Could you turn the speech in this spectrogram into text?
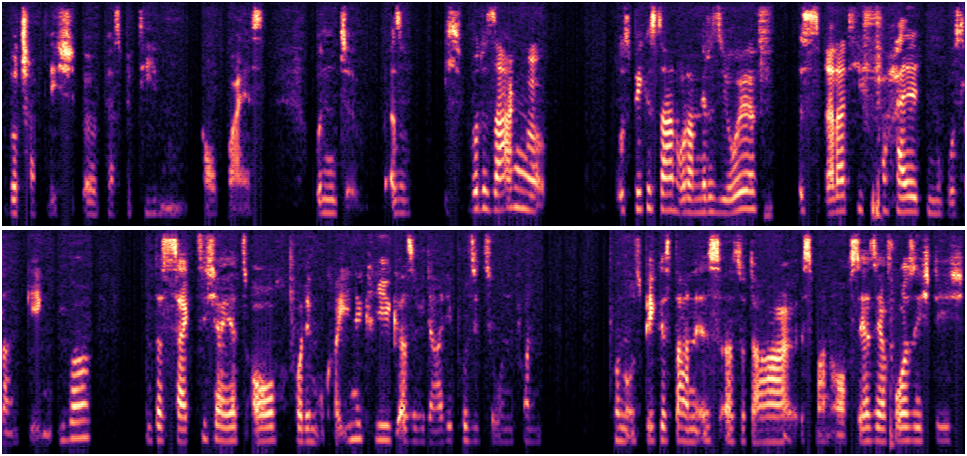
wirtschaftlich äh, Perspektiven aufweist. Und äh, also ich würde sagen, Usbekistan oder Mirziojew ist relativ verhalten Russland gegenüber. Und das zeigt sich ja jetzt auch vor dem Ukraine-Krieg, also wie da die Position von von Usbekistan ist. Also da ist man auch sehr, sehr vorsichtig,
